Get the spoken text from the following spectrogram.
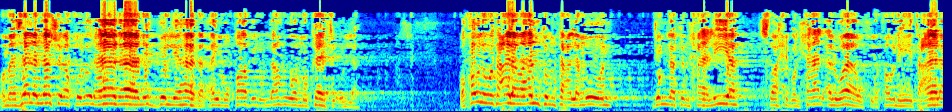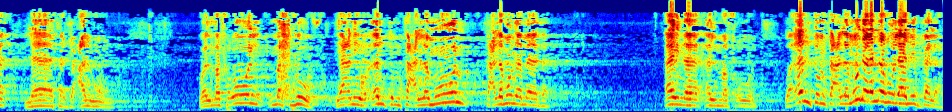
وما زال الناس يقولون هذا ند لهذا أي مقابل له ومكافئ له. وقوله تعالى وأنتم تعلمون جملة حالية صاحب الحال الواو في قوله تعالى لا تجعلوا والمفعول محذوف يعني وأنتم تعلمون تعلمون ماذا؟ أين المفعول؟ وأنتم تعلمون أنه لا ند له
